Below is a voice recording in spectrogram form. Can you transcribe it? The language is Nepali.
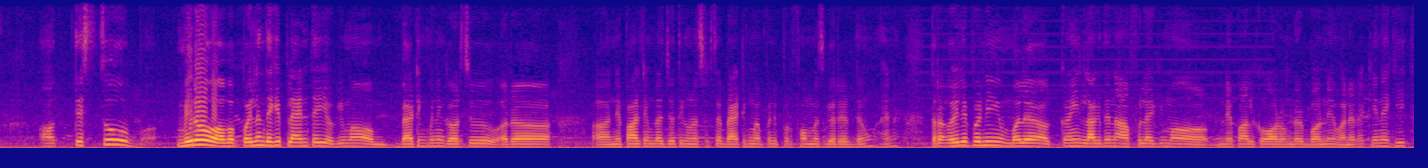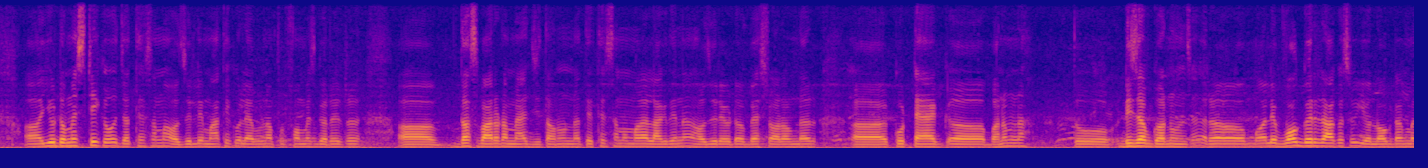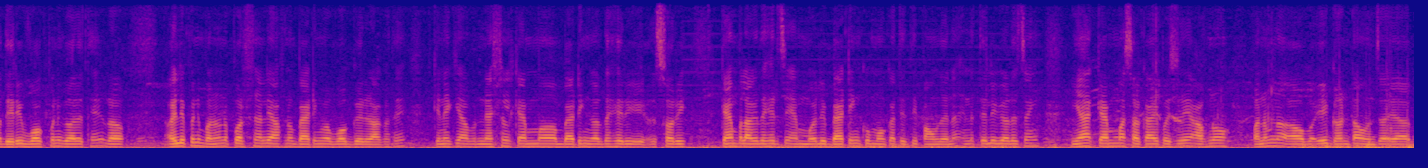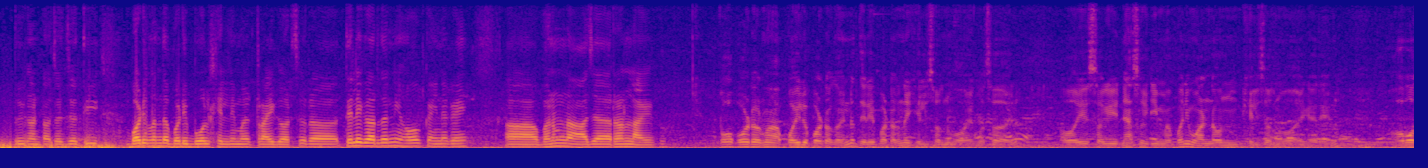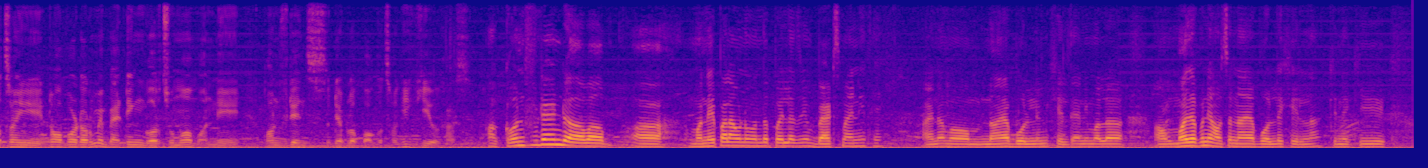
त्यस्तो मेरो अब पहिलादेखि प्लान त्यही हो कि म ब्याटिङ पनि गर्छु। र नेपाल टिमलाई जति हुनसक्छ ब्याटिङमा पनि पर्फर्मेन्स गरेर देऊँ होइन? तर अहिले पनि मैले कहीँ लाग्दैन आफूलाई कि म नेपालको अलराउन्डर बन्ने भनेर किनकि यो डोमेस्टिक हो जतिसम्म हजुरले माथिको लेभलमा पर्फर्मेन्स गरेर दस बाह्रवटा म्याच जिताउनु न त्यतिसम्म मलाई लाग्दैन हजुर एउटा बेस्ट अलराउन्डर को ट्याग भनौँ न त्यो डिजर्भ गर्नुहुन्छ र मैले वर्क गरिरहेको छु। यो लकडाउनमा धेरै वर्क पनि गरेको थिएँ र अहिले पनि भनौँ न पर्सनली आफ्नो ब्याटिङमा वर्क गरिरहेको थिएँ। किनकि अब नेसनल क्याम्पमा ब्याटिङ गर्दाखेरि सरी क्याम्प लाग्दाखेरि चाहिँ मैले ब्याटिङको मौका त्यति पाउँदैन। होइन त्यसले गर्दा चाहिँ यहाँ क्याम्पमा सकाएपछि चाहिँ आफ्नो भनौँ न अब एक घन्टा हुन्छ या दुई घन्टा हुन्छ जति बढीभन्दा बढी बोल खेल्ने मैले ट्राई गर्छु। र त्यसले गर्दा नि हो कहीँ न कहीँ भनौँ न आज रन लागेको। टप अर्डरमा पहिलो पटक होइन धेरै पटक नै खेलिसक्नु भएको छ होइन। अब यसअघि नेसनल टिममा पनि वान डाउन खेलिसक्नु भएको अरे होइन। अब चाहिँ टप अर्डरमै ब्याटिङ गर्छु म भन्ने कन्फिडेन्स डेभलप भएको छ कि के हो खास? कन्फिडेन्ट अब म नेपाल आउनुभन्दा पहिला चाहिँ ब्याट्सम्यान थिएँ। होइन म नयाँ बोल्ने पनि खेल्थेँ अनि मलाई मजा पनि आउँछ नयाँ बोलले खेल्न। किनकि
